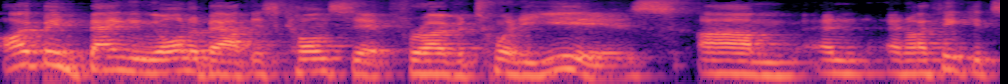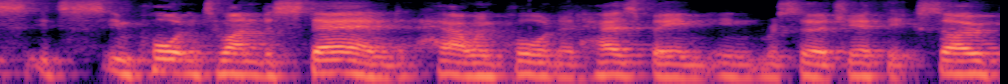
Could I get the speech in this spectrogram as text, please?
I've been banging on about this concept for over 20 years, um, and, and I think it's, it's important to understand how important it has been in research ethics. So,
